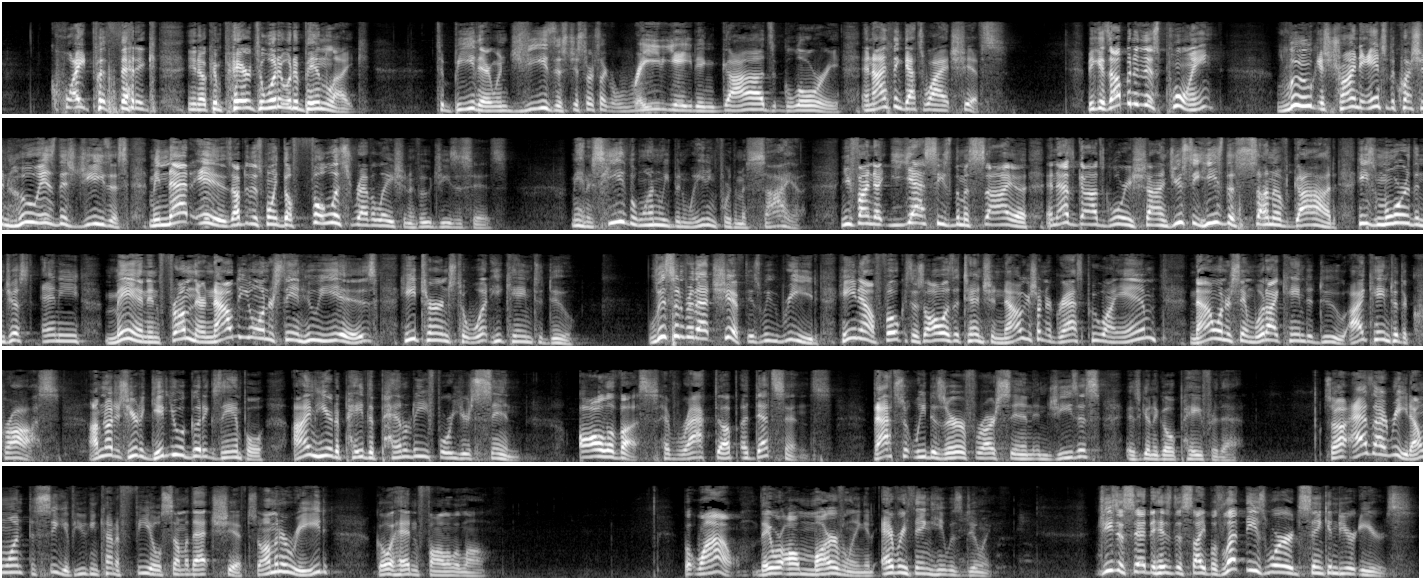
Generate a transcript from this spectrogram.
quite pathetic, you know, compared to what it would have been like to be there when Jesus just starts like radiating God's glory. And I think that's why it shifts. Because up until this point, Luke is trying to answer the question who is this Jesus? I mean, that is, up to this point, the fullest revelation of who Jesus is. Man, is he the one we've been waiting for, the Messiah? And You find out, yes, he's the Messiah. And as God's glory shines, you see he's the Son of God. He's more than just any man. And from there, now that you understand who he is, he turns to what he came to do. Listen for that shift as we read. He now focuses all his attention. Now you're starting to grasp who I am. Now understand what I came to do. I came to the cross. I'm not just here to give you a good example, I'm here to pay the penalty for your sin. All of us have racked up a death sentence. That's what we deserve for our sin, and Jesus is going to go pay for that. So, as I read, I want to see if you can kind of feel some of that shift. So, I'm going to read. Go ahead and follow along. But wow, they were all marveling at everything he was doing. Jesus said to his disciples, Let these words sink into your ears.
